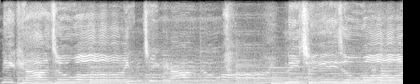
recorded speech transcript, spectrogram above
你看着我眼睛，你记着我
